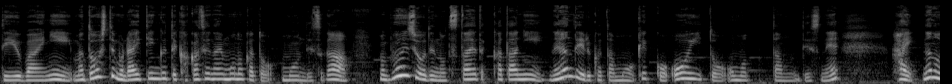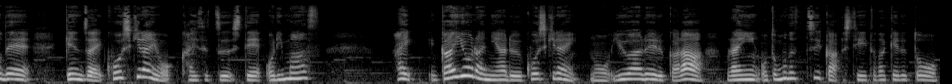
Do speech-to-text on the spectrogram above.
っていう場合に、まあ、どうしてもライティングって欠かせないものかと思うんですが、まあ、文章での伝え方に悩んでいる方も結構多いと思ったんですね。はい。なので、現在公式 LINE を開設しております。はい。概要欄にある公式 LINE の URL から LINE お友達追加していただけると、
